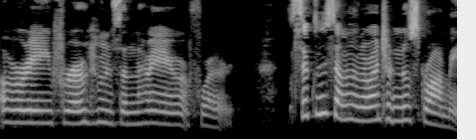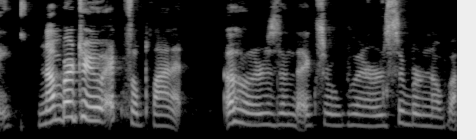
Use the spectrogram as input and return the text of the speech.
Overy Fergus and for 67 Adventure in Astronomy. Number 2 Exoplanet. Oh, Others in the exoplanet or supernova.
